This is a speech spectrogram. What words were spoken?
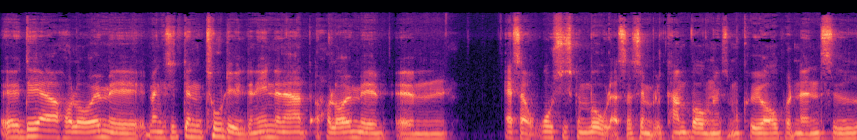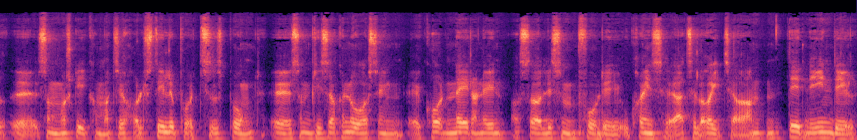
Øh, det er at holde øje med, man kan sige, den to del. Den ene den er at holde øje med øhm, altså russiske mål, altså simpelthen kampvogne, som kører over på den anden side, øh, som måske kommer til at holde stille på et tidspunkt, øh, som de så kan nå at sende øh, koordinaterne ind, og så ligesom få det ukrainske artilleri til at ramme den. Det er den ene del.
